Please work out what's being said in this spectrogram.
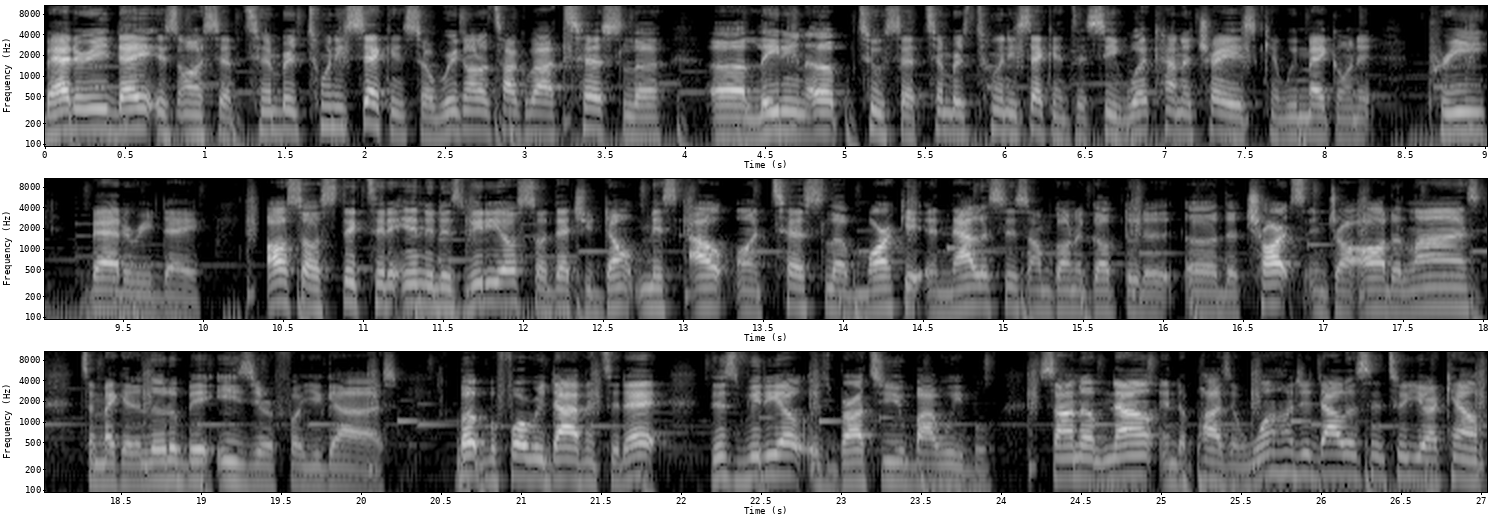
Battery day is on September 22nd, so we're gonna talk about Tesla uh, leading up to September 22nd to see what kind of trades can we make on it pre-battery day. Also, stick to the end of this video so that you don't miss out on Tesla market analysis. I'm gonna go through the, uh, the charts and draw all the lines to make it a little bit easier for you guys. But before we dive into that, this video is brought to you by Webull. Sign up now and deposit $100 into your account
